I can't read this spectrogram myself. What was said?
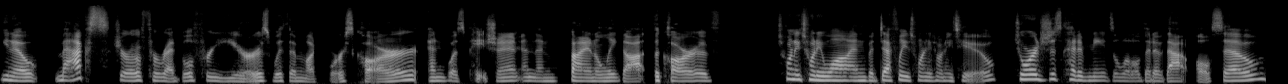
You know, Max drove for Red Bull for years with a much worse car and was patient and then finally got the car of 2021, but definitely 2022. George just kind of needs a little bit of that also.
